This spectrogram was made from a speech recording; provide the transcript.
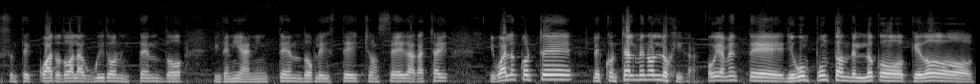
64, todas las Wii, Nintendo. Y tenía Nintendo, PlayStation, Sega, ¿cachai? Igual lo encontré, le encontré al menos lógica. Obviamente llegó un punto donde el loco quedó.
